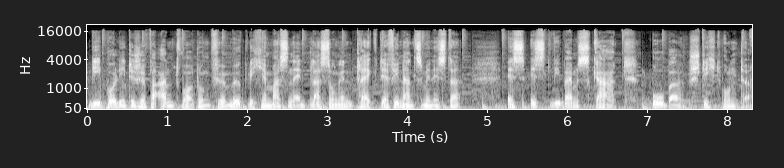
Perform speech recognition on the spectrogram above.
Die politische Verantwortung für mögliche Massenentlassungen trägt der Finanzminister. Es ist wie beim Skat, Ober sticht unter.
